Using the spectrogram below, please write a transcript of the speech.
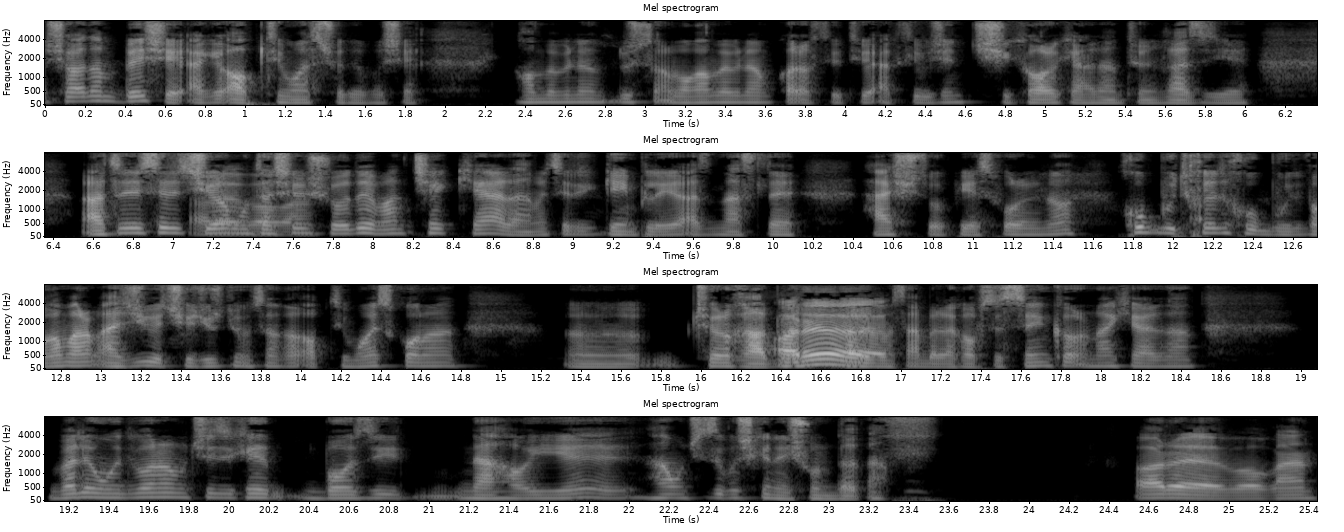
شاید هم بشه اگه optimize شده باشه. می‌خوام ببینم دوستان واقعا ببینم Call of Duty و Activision چیکار کردن تو این قضیه. البته یه سری چیا آره منتشر شده من چک کردم. یه سری gameplay از نسل 8 و PS4 اینا. خوب بود خیلی خوب بود. واقعا برام عجیبه چجوری تو مثلا optimize کنن. چرا قبلا آره. مثلا Black Ops 3 کار نکردن؟ ولی امیدوارم چیزی که بازی نهاییه همون چیزی باشه که نشون دادم. آره واقعا.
